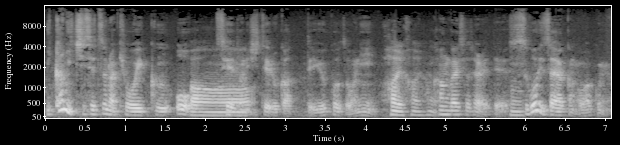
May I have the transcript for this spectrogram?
いかに稚拙な教育をあー。生徒にしてるかっていうことに考えさせられてうん。すごい罪悪感が湧くんよね、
